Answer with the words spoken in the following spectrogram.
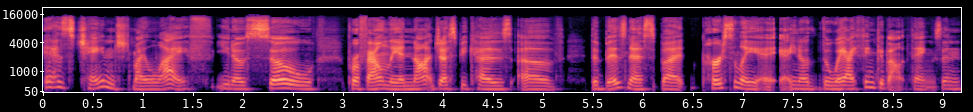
it has changed my life. You know, so profoundly, and not just because of the business, but personally, eh, eh, you know, the way I think about things and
